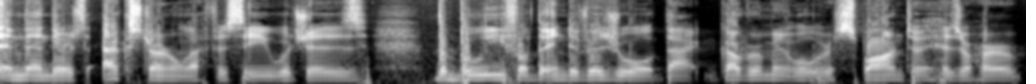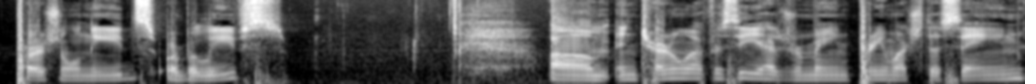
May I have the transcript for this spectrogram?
and then there's external efficacy, which is the belief of the individual that government will respond to his or her personal needs or beliefs. Um, internal efficacy has remained pretty much the same,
